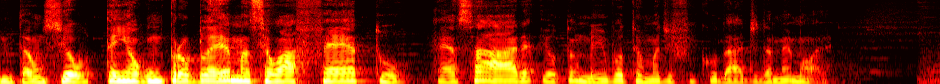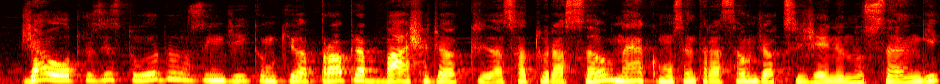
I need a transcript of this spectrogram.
Então, se eu tenho algum problema, se eu afeto essa área, eu também vou ter uma dificuldade da memória. Já outros estudos indicam que a própria baixa de saturação, né, a concentração de oxigênio no sangue,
